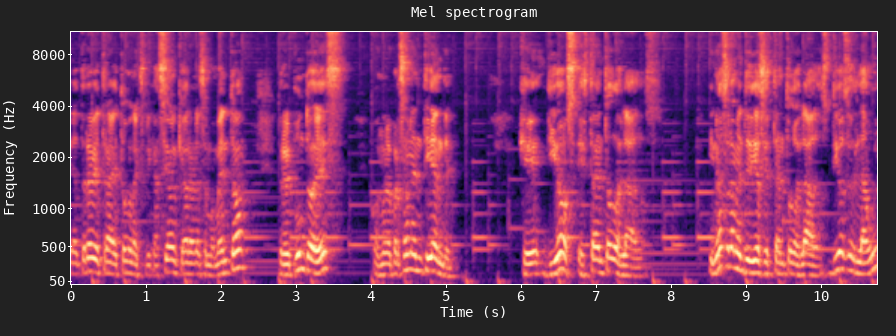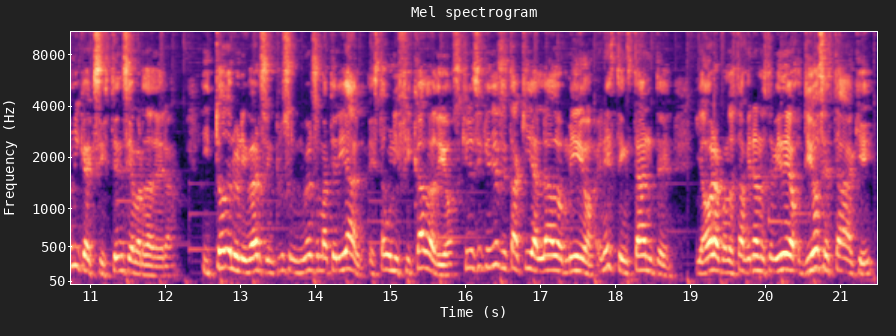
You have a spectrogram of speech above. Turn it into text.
El Alter trae toda una explicación que ahora en ese momento, pero el punto es, cuando una persona entiende que Dios está en todos lados, y no solamente Dios está en todos lados, Dios es la única existencia verdadera. Y todo el universo, incluso el universo material, está unificado a Dios. Quiere decir que Dios está aquí al lado mío, en este instante. Y ahora cuando estás mirando este video, Dios está aquí.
